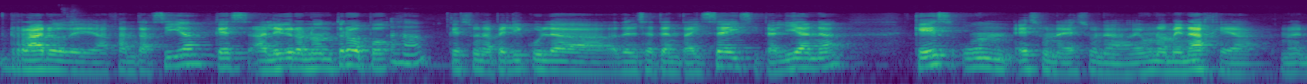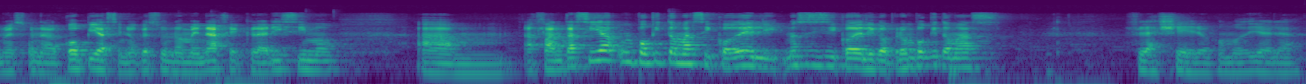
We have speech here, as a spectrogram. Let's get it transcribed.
raro de la fantasía, que es Allegro non troppo, Ajá. que es una película del 76 italiana, que es un, es una, es una, un homenaje a, no, no es una copia, sino que es un homenaje clarísimo a, a fantasía, un poquito más psicodélico, no sé si psicodélico, pero un poquito más flashero, como diría la,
